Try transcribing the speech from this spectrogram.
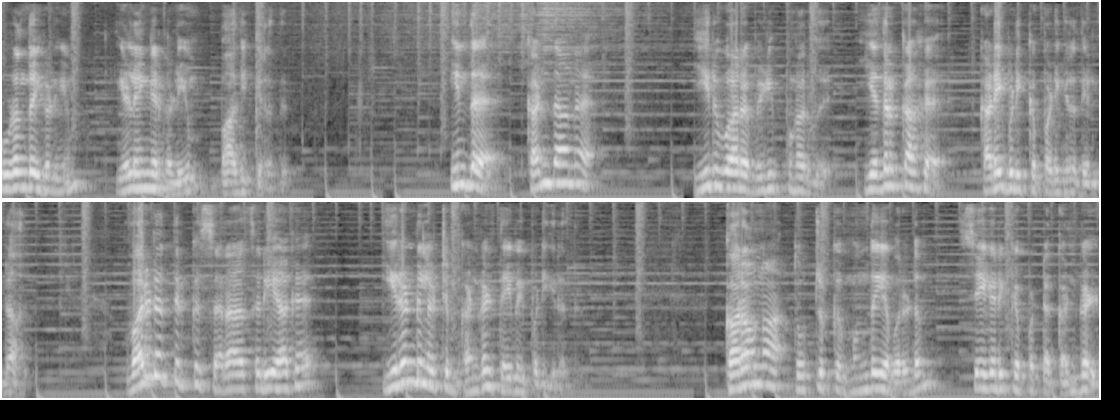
குழந்தைகளையும் இளைஞர்களையும் பாதிக்கிறது. இந்த கண்டான இருவார விழிப்புணர்வு எதற்காக கடைபிடிக்கப்படுகிறது என்றால் வருடத்திற்கு சராசரியாக இரண்டு லட்சம் கண்கள் தேவைப்படுகிறது. கரோனா தொற்றுக்கு முந்தைய வருடம் சேகரிக்கப்பட்ட கண்கள்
